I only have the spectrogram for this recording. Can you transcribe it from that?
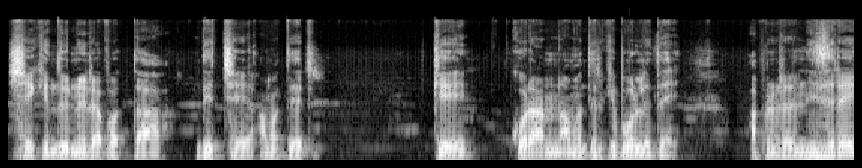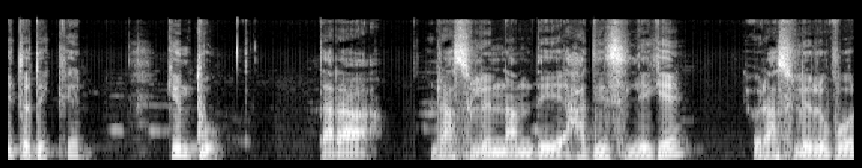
সে কিন্তু নিরাপত্তা দিচ্ছে আমাদেরকে, কোরআন আমাদেরকে বলে দেয়। আপনারা নিজেরাই তো দেখলেন। কিন্তু তারা রাসুলের নাম দিয়ে হাদিস লিখে রাসুলের উপর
